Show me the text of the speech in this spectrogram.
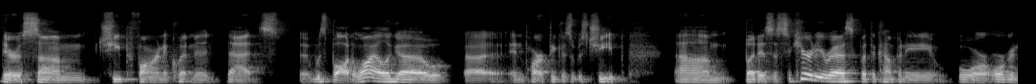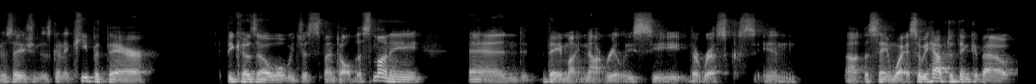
there's some cheap foreign equipment that uh, was bought a while ago, uh, in part because it was cheap, um, but is a security risk. But the company or organization is going to keep it there because, oh, well, we just spent all this money and they might not really see the risks in uh, the same way. So we have to think about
